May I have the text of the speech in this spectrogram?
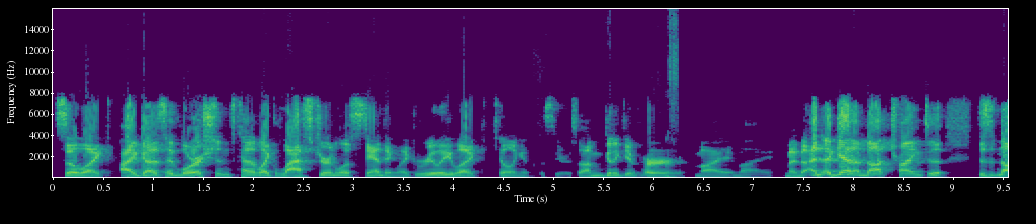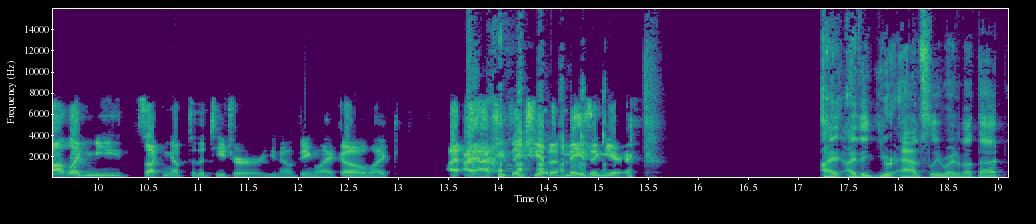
So like I gotta say Laura Shin's kind of like last journalist standing, like really like killing it this year. So I'm gonna give her my my my and again I'm not trying to this is not like me sucking up to the teacher, you know, being like, oh like I, I actually think she had an amazing year. I, I think you're absolutely right about that.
